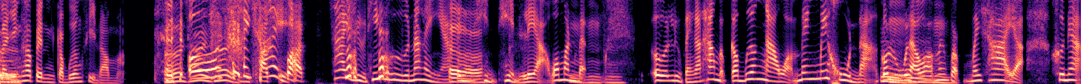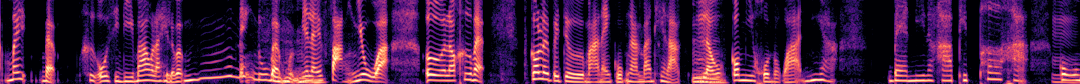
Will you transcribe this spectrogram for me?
และยิ่งถ้าเป็นกระเบื้องสีดำอะเออใช่เออใช่ใช่ชัดสัตว์ใช่หรือที่พื้นอะไรอย่างเงี้ยเออเป็นเห็นเห็นเลยอะว่ามันแบบอือืม เออหรือแม้กระทั่งแบบกระเบื้องเงาอะแม่งไม่ขุ่นอะ ก็รู้แล้วว่าอืมแม่งแบบไม่ใช่อะ คือเนี่ยไม่แบบคือ OCD มากเวลาเห็นแล้วแบบอืมแม่งดูแบบเหมือนมีอะไรฝังอยู่อะ เออแล้วคือแบบ ก็เลยไปเจอมาในกลุ่มงานบ้านที่รัก แล้วก็มีคนบอกว่า เนี่ยแบรนด์นี้นะคะพิพเพอร์ค่ะ โกง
